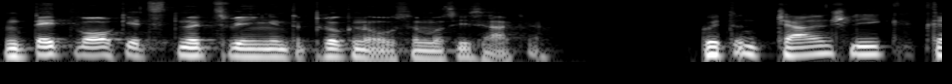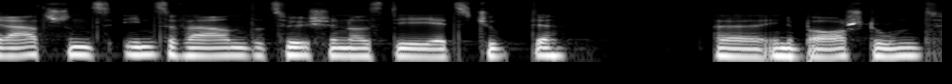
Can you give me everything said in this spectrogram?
Und dort ich jetzt nicht zwingend eine Prognose, muss ich sagen. Gut, und die Challenge League grätscht uns insofern dazwischen, als die jetzt shooten äh, in ein paar Stunden.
